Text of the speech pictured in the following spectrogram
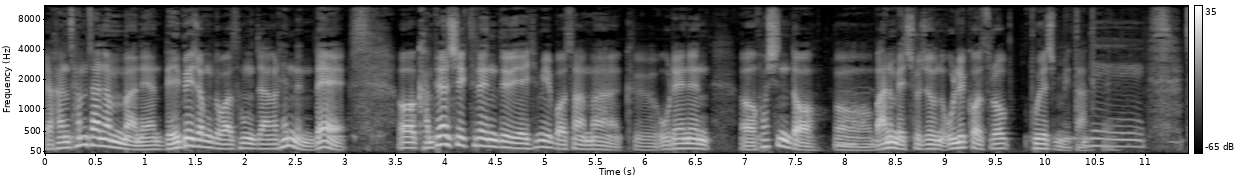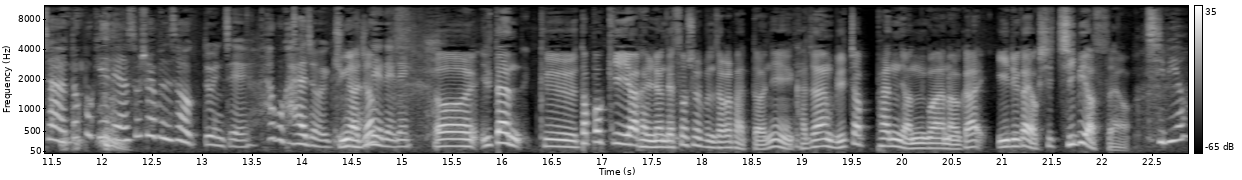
약 한 3, 4년 만에 한 4배 정도가 성장을 했는데 어, 간편식 트렌드에 힘입어서 아마 그 올해는 어, 훨씬 더 어, 많은 매출을 좀 올릴 것으로 보여집니다. 네. 자, 떡볶이에 대한 소셜 분석도 이제 하고 가야죠. 중요하죠? 네네네. 어, 일단 그 떡볶이와 관련된 소셜 분석을 봤더니 네. 가장 밀접한 연관어가 1위가 역시 집이었어요. 집이요?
